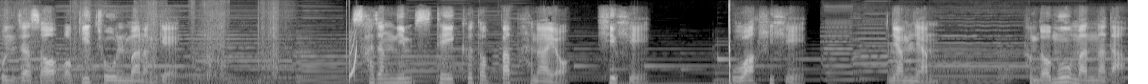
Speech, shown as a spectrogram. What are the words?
혼자서 먹기 좋을 만한 게 사장님 스테이크 덮밥 하나요 히히 우와 히히 냠냠. 흠 너무 맛나다.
